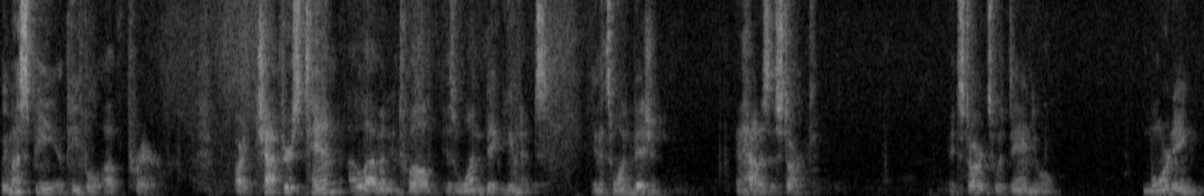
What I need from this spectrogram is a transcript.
We must be a people of prayer. All right, chapters 10, 11, and 12 is one big unit and it's one vision. And how does it start? It starts with Daniel mourning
